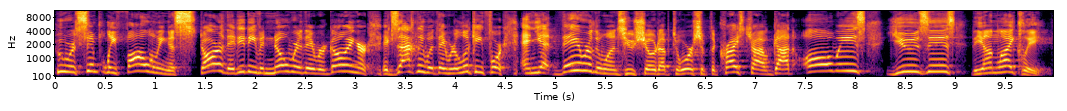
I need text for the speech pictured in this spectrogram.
who were simply following a star. They didn't even know where they were going or exactly what they were looking for. And yet they were the ones who showed up to worship the Christ child. God always uses the unlikely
